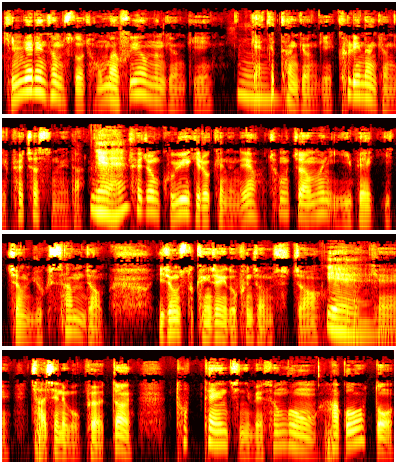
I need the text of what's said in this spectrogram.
김예림 선수도 정말 후회 없는 경기, 음. 깨끗한 경기, clean한 경기 펼쳤습니다. 예. 최종 9위 기록했는데요. 총점은 202.63점. 이 점수도 굉장히 높은 점수죠. 예. 이렇게 자신의 목표였던 톱10 진입에 성공하고 또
